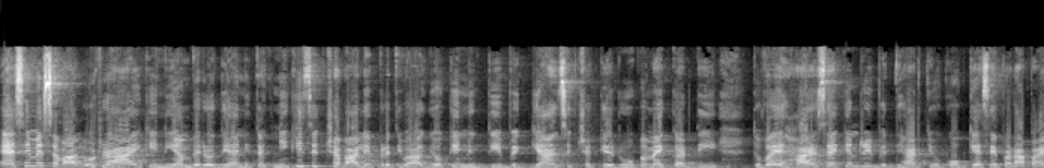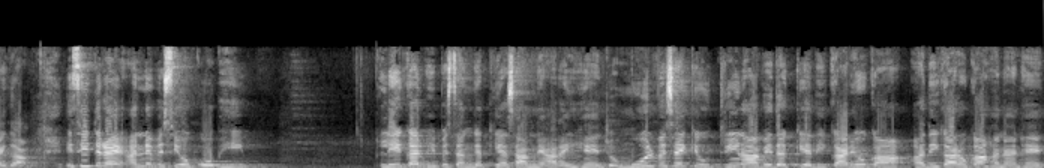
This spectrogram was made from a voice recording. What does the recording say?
ऐसे में सवाल उठ रहा है कि नियम विरोध यानी तकनीकी शिक्षा वाले प्रतिभागियों की नियुक्ति विज्ञान शिक्षक के रूप में कर दी तो वह हायर सेकेंडरी विद्यार्थियों को कैसे पढ़ा पाएगा? इसी तरह अन्य विषयों को भी लेकर भी विसंगतियाँ सामने आ रही हैं, जो मूल विषय के उत्तीर्ण आवेदक के अधिकारियों का, अधिकारों का हनन है,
